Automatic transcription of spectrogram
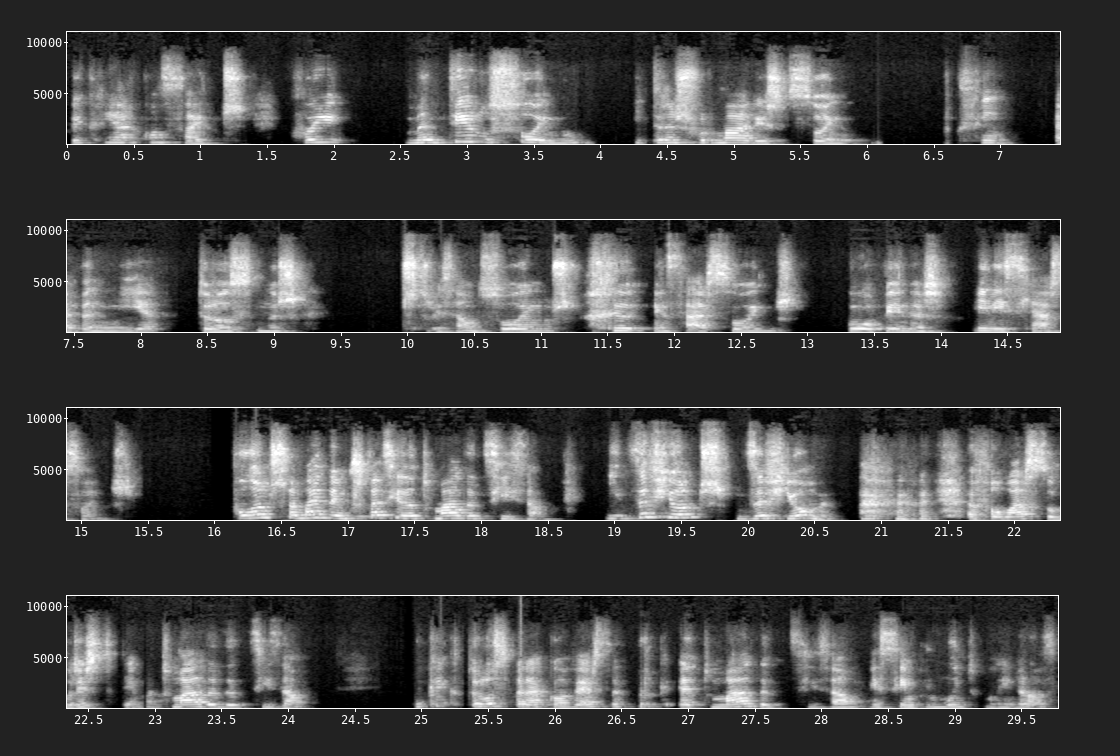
foi criar conceitos, foi manter o sonho e transformar este sonho. Porque sim, a pandemia trouxe-nos destruição de sonhos, repensar sonhos ou apenas iniciar sonhos. Falou-nos também da importância da tomada de decisão e desafiou-nos, desafiou-me a falar sobre este tema, tomada de decisão. O que é que trouxe para a conversa? Porque a tomada de decisão é sempre muito melindrosa.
